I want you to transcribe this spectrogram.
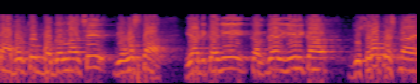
ताबडतोब बदलण्याची व्यवस्था या ठिकाणी करण्यात येईल का? दुसरा प्रश्न आहे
